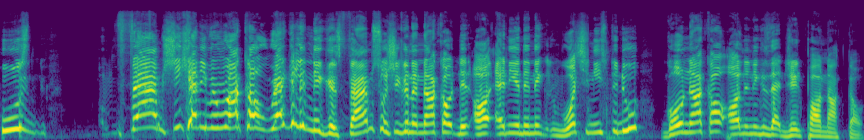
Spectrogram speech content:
who's fam? She can't even rock out regular niggas, fam. So she gonna knock out the, all, any of the niggas. What she needs to do? Go knock out all the niggas that Jake Paul knocked out.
